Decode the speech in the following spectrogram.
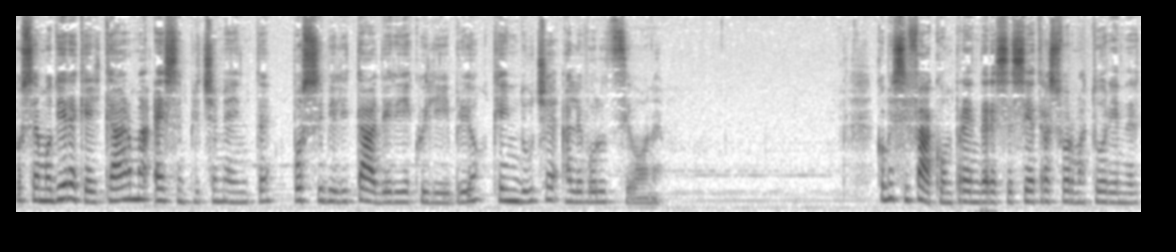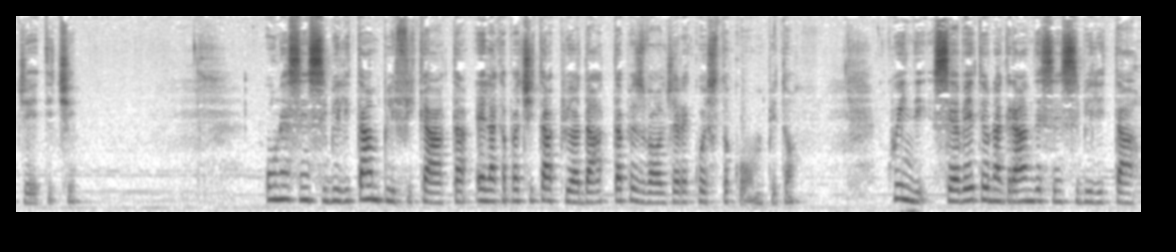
Possiamo dire che il karma è semplicemente possibilità di riequilibrio che induce all'evoluzione. Come si fa a comprendere se si è trasformatori energetici? Una sensibilità amplificata è la capacità più adatta per svolgere questo compito. Quindi se avete una grande sensibilità,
